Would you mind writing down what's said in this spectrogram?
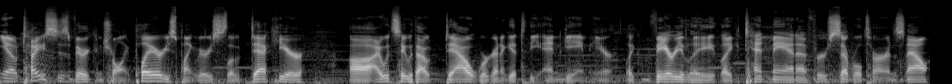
you know, Thijs is a very controlling player. He's playing a very slow deck here. Uh, I would say without doubt we're going to get to the end game here, like very late, like 10 mana for several turns. Now,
